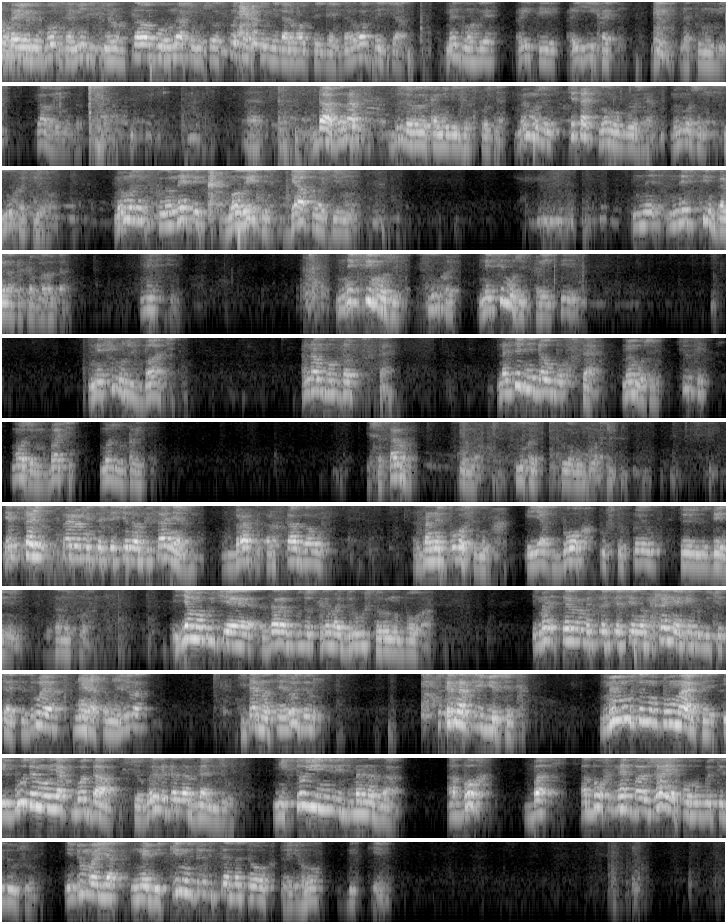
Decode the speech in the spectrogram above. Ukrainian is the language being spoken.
за його любов, за милість його. Слава Богу нашому, що Господь нам сьогодні дарував цей день, дарував цей час. Ми змогли прийти, приїхати бути на цьому місці. Слава йому за це. Да, до нас дуже велика милість Господня. Ми можемо читати Слово Боже, ми можемо слухати Його. Ми можемо склонитись, молитись, дякувати Йому. Не, не всім дана така благодать. Не всім. Не всі можуть слухати, не всі можуть прийти. Не всі можуть бачити. А нам Бог дав все. На сьогодні дав Бог все. Ми можемо чути, можемо бачити, можемо прийти. І що саме основне, слухати Слово Боже. Я читаю перше місце священного Писання, брат розказував за непослух і як Бог поступив з цією людиною за непослух. Я, мабуть, е, зараз буду відкривати другу сторону Бога. І ми, перше місце священного Писання, яке я буду читати, це друга книга Самуїла, 14 розділ, 14 віршик. Ми мусимо померти і будемо як вода, що вилита на землю. Ніхто її не візьме назад. А Бог, ба, а Бог не бажає погубити душу і думає, як не відкинути від себе того, хто його відкине.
